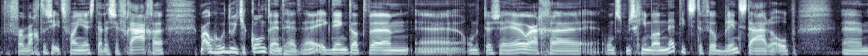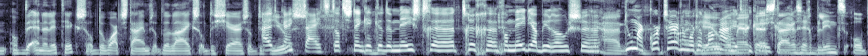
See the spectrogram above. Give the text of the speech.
verwachten ze iets van je. Stellen ze vragen. Maar ook hoe doet je content het? Ik denk dat we eh, ondertussen heel erg ons misschien wel net iets te veel blind staren op... ehm, op de analytics, op de watch times, op de likes, op de shares, op de views. Uitkijktijd. Dat is denk ik de meest eh, terug eh, van mediabureaus. eh, Ja, doe maar korter, dan wordt er Heel langer veel merken uitgekeken. staren zich blind op,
